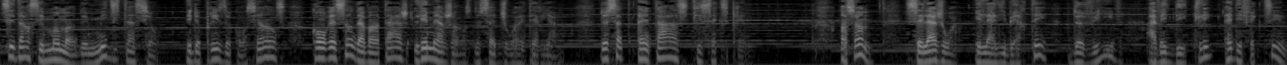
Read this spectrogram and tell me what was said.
C'est dans ces moments de méditation et de prise de conscience qu'on ressent davantage l'émergence de cette joie intérieure, de cette intase qui s'exprime. En somme, c'est la joie et la liberté de vivre avec des clés indéfectibles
